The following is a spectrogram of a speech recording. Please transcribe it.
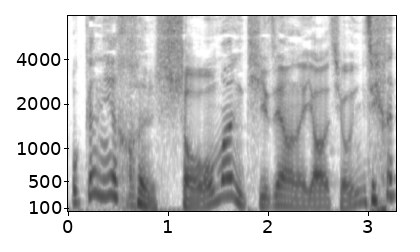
我跟你很熟吗？你提这样的要求，你这样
